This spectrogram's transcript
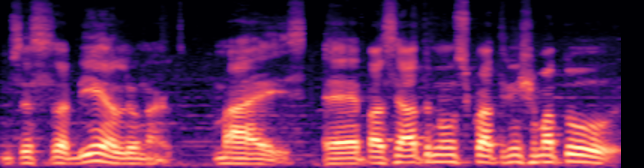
Não sei se você sabia, Leonardo. Mas é baseado nos quadrinhos chamado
